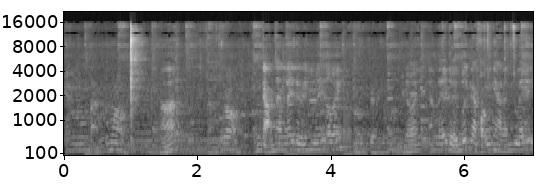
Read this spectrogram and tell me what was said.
Em tặng đúng không? Hả? tặng đúng không? Anh cảm thấy anh lấy được anh lấy thôi. Ok Rồi, anh lấy được bước ra khỏi nhà là anh lấy đi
